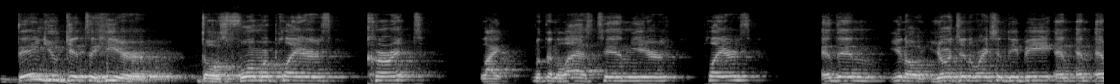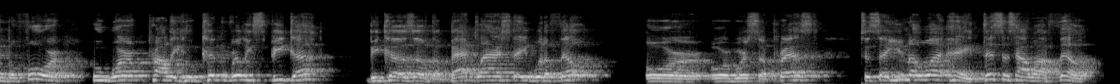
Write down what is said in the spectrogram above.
then you get to hear those former players, current, like within the last 10 years players, and then, you know, your generation DB and, and, and before who weren't probably, who couldn't really speak up because of the backlash they would have felt or or were suppressed to say, you know what, hey, this is how I felt.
